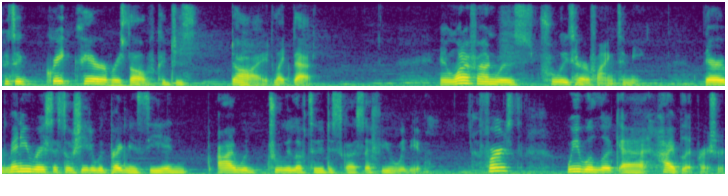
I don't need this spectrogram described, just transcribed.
who took great care of herself could just die like that. And what I found was truly terrifying to me. There are many risks associated with pregnancy, and I would truly love to discuss a few with you. First, we will look at high blood pressure.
